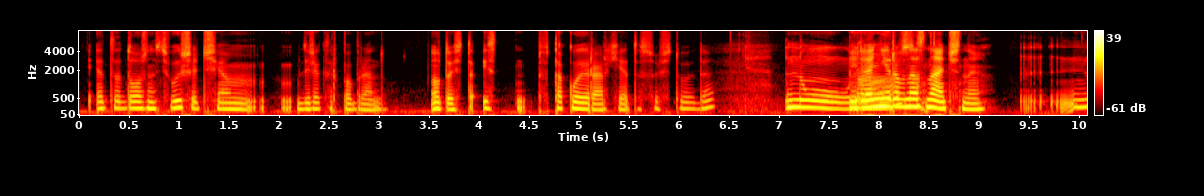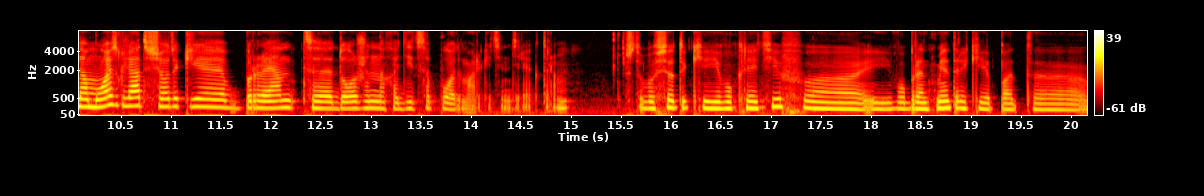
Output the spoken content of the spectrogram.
— это должность выше, чем директор по бренду? Ну, то есть из, в такой иерархии это существует, да? Ну, Или они равнозначны? На мой взгляд, все-таки бренд э, должен находиться под маркетинг-директором чтобы все-таки его креатив э, и его бренд-метрики под э,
